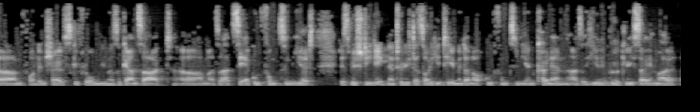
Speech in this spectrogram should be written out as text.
ähm, von den Shelves geflogen, wie man so gern sagt. Ähm, also hat sehr gut funktioniert. Das bestätigt natürlich, dass solche Themen dann auch gut funktionieren können. Also hier wirklich, sage ich mal,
